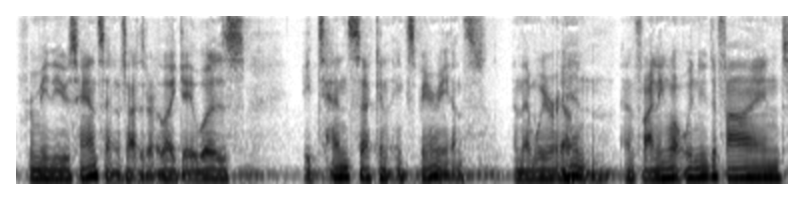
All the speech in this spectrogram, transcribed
for me to use hand sanitizer. Like it was a 10 second experience and then we were in and finding what we need to find,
